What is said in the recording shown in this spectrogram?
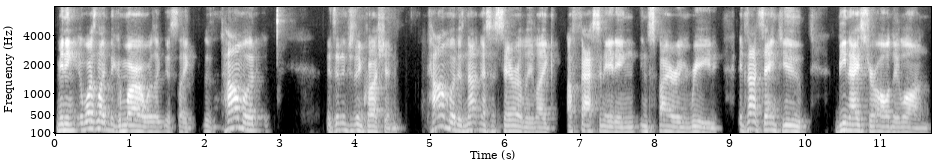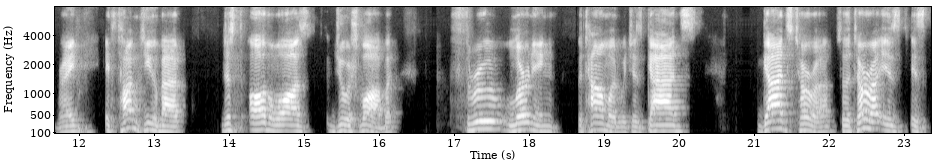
meaning, it wasn't like the Gemara was like this, like the Talmud. It's an interesting question. Talmud is not necessarily like a fascinating, inspiring read. It's not saying to you, be nicer all day long, right? It's talking to you about just all the laws, Jewish law, but through learning the Talmud, which is God's God's Torah. So the Torah is is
